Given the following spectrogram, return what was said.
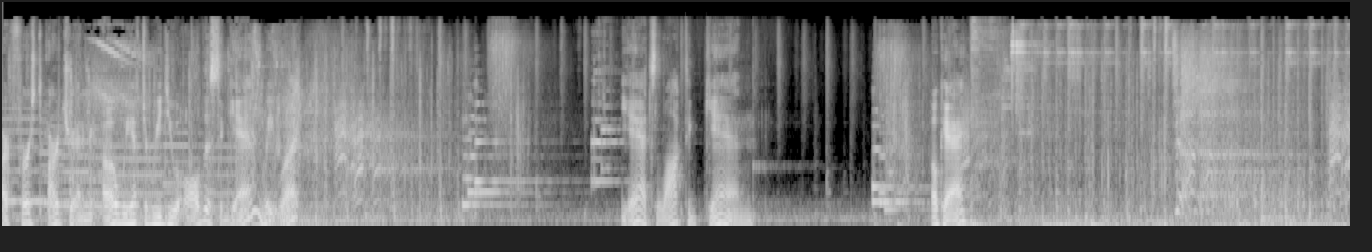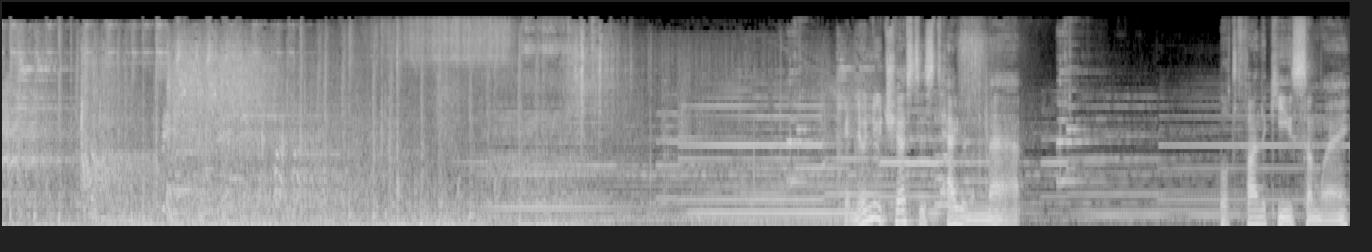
Our first archer enemy. Oh, we have to redo all this again? Wait, what? Yeah, it's locked again. Okay. No new chest is tagged in the map. We'll have to find the keys some way.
